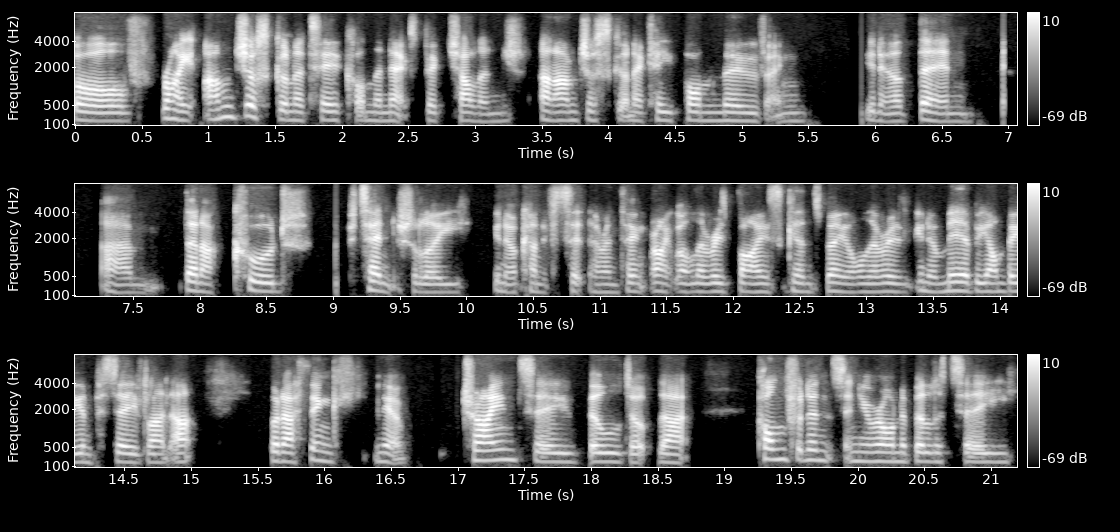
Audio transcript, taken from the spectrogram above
of right, I'm just going to take on the next big challenge and I'm just going to keep on moving, you know, then um, then I could potentially, you know, kind of sit there and think, right, well, there is bias against me, or there is, you know, maybe I'm being perceived like that. But I think, you know, trying to build up that confidence in your own ability,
